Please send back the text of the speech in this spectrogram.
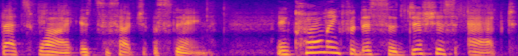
That's why it's such a stain. In calling for this seditious act,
